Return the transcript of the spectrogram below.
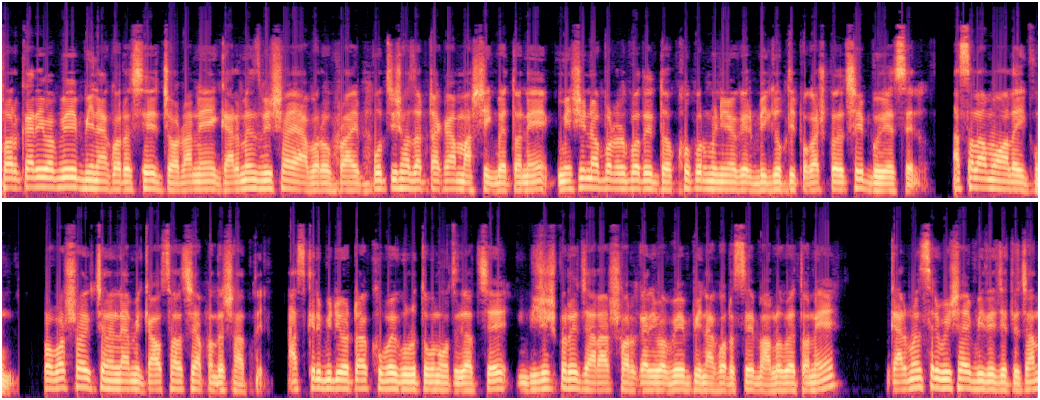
সরকারিভাবে বিনা খরচে জর্ডানে গার্মেন্টস বিষয়ে আবারও প্রায় পঁচিশ হাজার টাকা মাসিক বেতনে মেশিন অপারেটর পদে দক্ষ কর্মী নিয়োগের বিজ্ঞপ্তি প্রকাশ করেছে বুয়েসেল আসসালামু আলাইকুম। প্রবাস সহায়ক চ্যানেলে আমি কাউসার আছি আপনাদের সাথে। আজকের ভিডিওটা খুবই গুরুত্বপূর্ণ হতে যাচ্ছে। বিশেষ করে যারা সরকারিভাবে বিনা খরচে ভালো বেতনে গার্মেন্টস এর বিষয়ে বিদেশ যেতে চান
